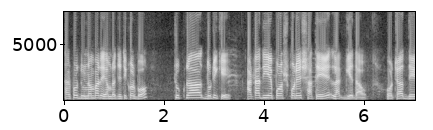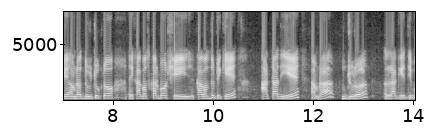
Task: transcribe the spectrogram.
তারপর দুই নম্বরে আমরা যেটি করব, টুকরা দুটিকে আটা দিয়ে পরস্পরের সাথে লাগিয়ে দাও। অর্থাৎ যে আমরা দুই টুকরো এই কাগজ কাটবো। সেই কাগজ দুটিকে আটা দিয়ে আমরা জুড়ো লাগিয়ে দিব।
